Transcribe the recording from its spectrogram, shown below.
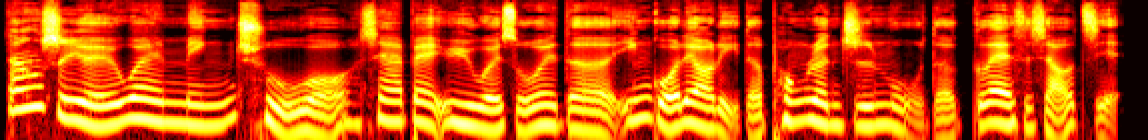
当时有一位名厨哦，现在被誉为所谓的英国料理的烹饪之母的 Glass 小姐，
